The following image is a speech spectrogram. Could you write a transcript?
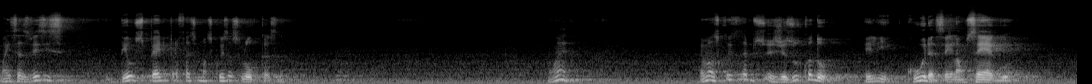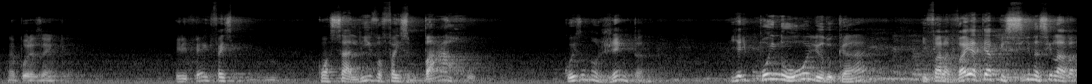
mas às vezes Deus pede para fazer umas coisas loucas. Né? Não é? É umas coisas absurdas. Jesus, quando ele cura, sei lá, um cego, né, por exemplo, ele pega e faz, com a saliva, faz barro, coisa nojenta, né? e aí põe no olho do cara e fala, vai até a piscina se lavar.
